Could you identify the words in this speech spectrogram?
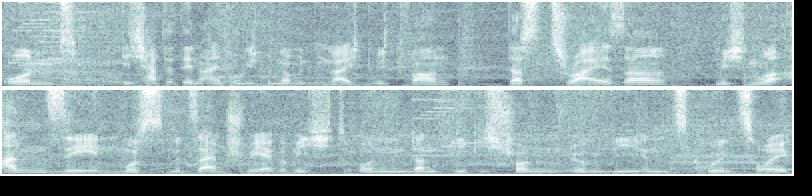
Und ich hatte den Eindruck, ich bin da mit einem Leichtgewicht gefahren, dass Tricer mich nur ansehen muss mit seinem Schwergewicht und dann fliege ich schon irgendwie ins Grünzeug.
